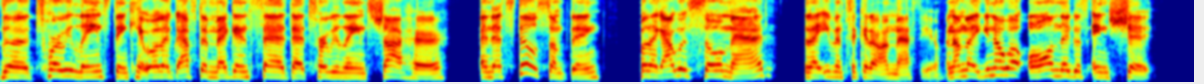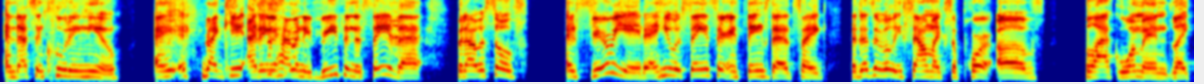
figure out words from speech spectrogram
the Tory Lanez thing came, or like after Megan said that Tory Lanez shot her, and that's still something. But like I was so mad that I even took it out on Matthew. And I'm like, you know what? All niggas ain't shit. And that's including you. And like he, I didn't have any reason to say that, but I was so infuriated. And he was saying certain things that's like that doesn't really sound like support of black women. Like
